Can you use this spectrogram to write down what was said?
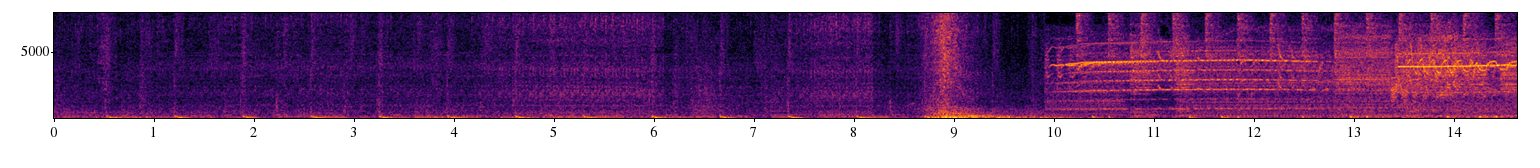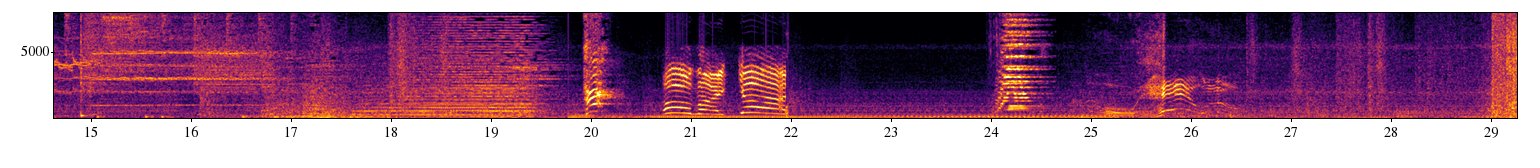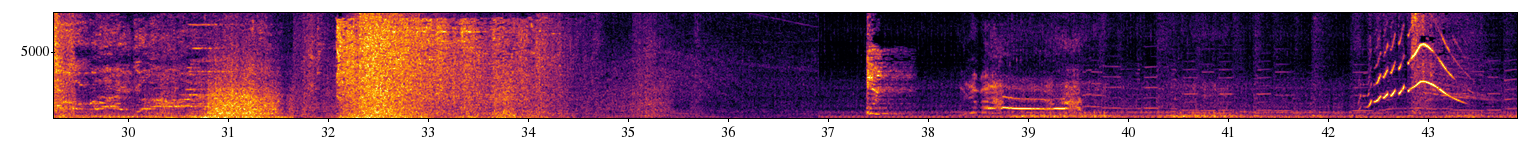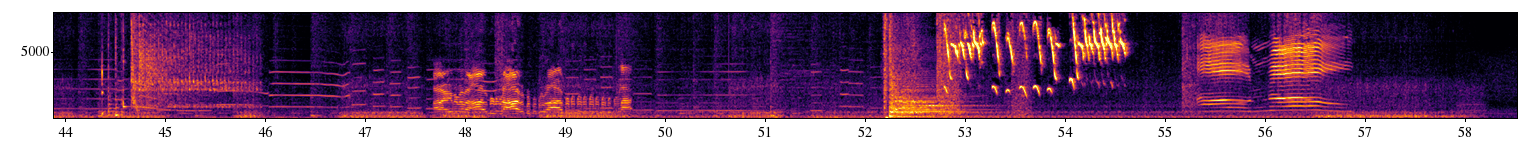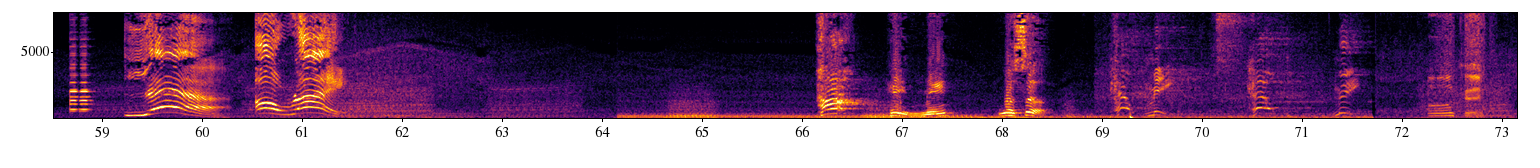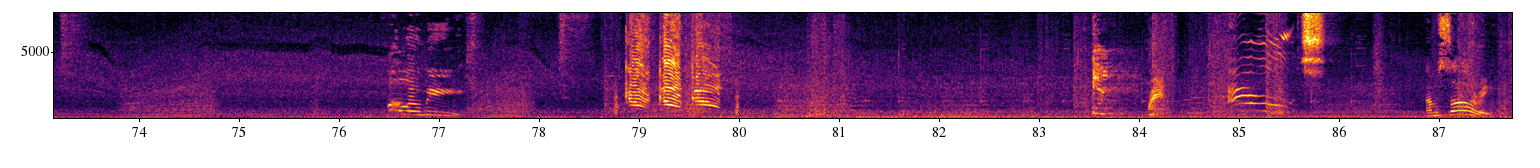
All right! Hey, man. What's up? Help me! Help me! Oh, okay. Follow me. Go, go, go! Ouch! I'm sorry.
